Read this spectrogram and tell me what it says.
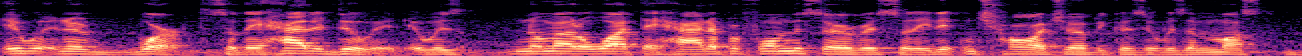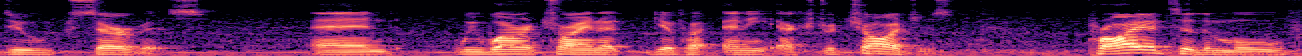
it wouldn't have worked. So they had to do it. It was no matter what, they had to perform the service, so they didn't charge her because it was a must do service. And we weren't trying to give her any extra charges. Prior to the move,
